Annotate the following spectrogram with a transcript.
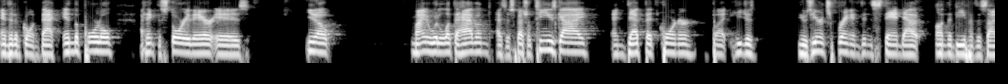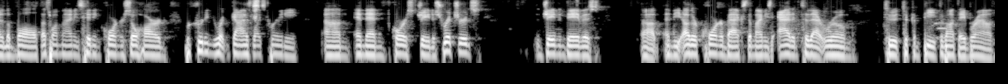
ended up going back in the portal. I think the story there is, you know, Miami would have loved to have him as a special teams guy and depth at corner, but he just he was here in spring and didn't stand out on the defensive side of the ball. That's why Miami's hitting corner so hard, recruiting guys like Freeney. Um, and then, of course, Jadis Richards, Jaden Davis, uh, and the other cornerbacks that Miami's added to that room to to compete, Davonte Brown.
